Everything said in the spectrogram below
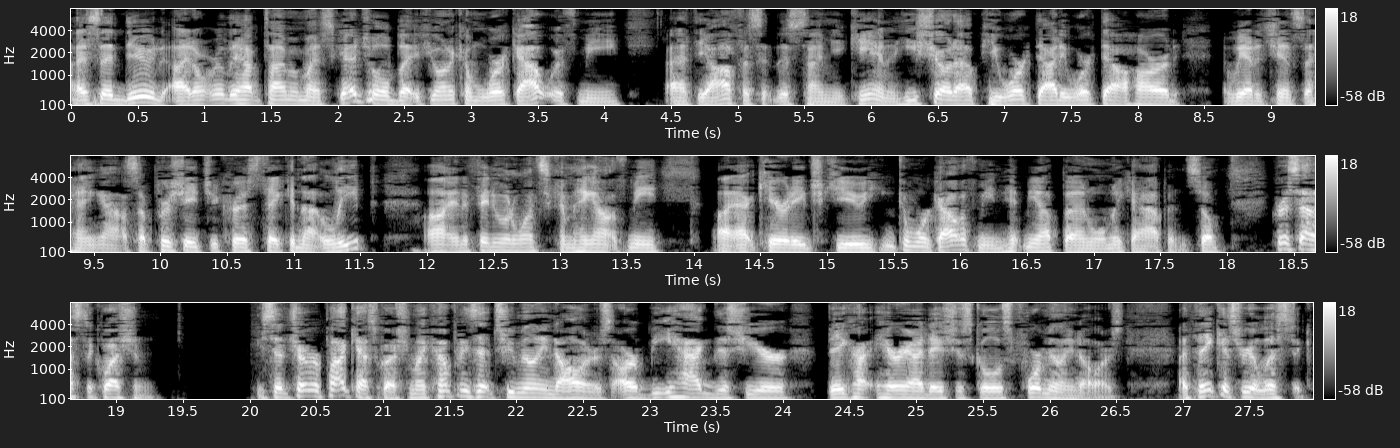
I said, dude, I don't really have time in my schedule, but if you want to come work out with me at the office at this time, you can. And he showed up. He worked out. He worked out hard and we had a chance to hang out. So I appreciate you, Chris, taking that leap. Uh, and if anyone wants to come hang out with me uh, at Carrot HQ, you can come work out with me and hit me up and we'll make it happen. So Chris asked the question. He said, Trevor, podcast question. My company's at $2 million. Our BHAG this year, big, hairy, audacious goal is $4 million. I think it's realistic.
